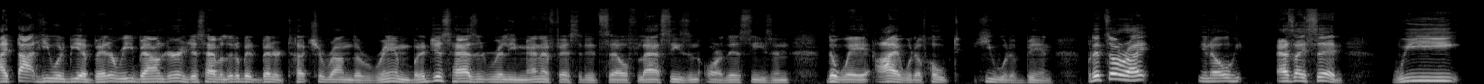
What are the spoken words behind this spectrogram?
I thought he would be a better rebounder and just have a little bit better touch around the rim, but it just hasn't really manifested itself last season or this season the way I would have hoped he would have been. But it's all right. You know, as I said, we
